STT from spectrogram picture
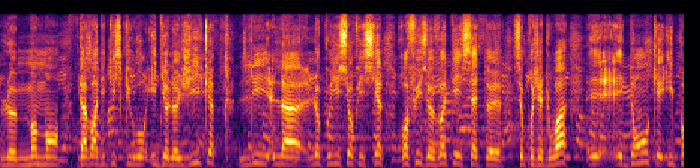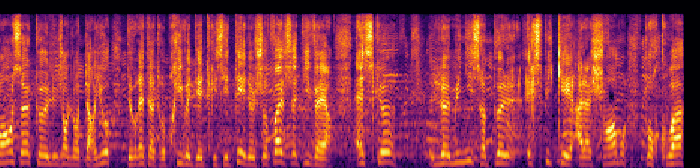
le moment d'avoir des discours idéologiques. L'opposition officielle refuse de voter ce projet de loi et, donc ils pensent que les gens de l'Ontario devraient être privés d'électricité et de chauffage cet hiver. Est-ce que le ministre peut expliquer à la Chambre pourquoi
